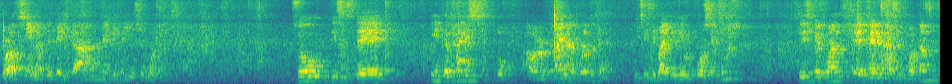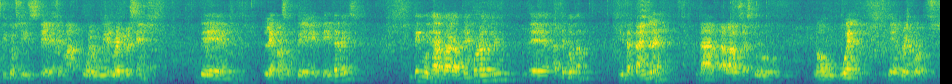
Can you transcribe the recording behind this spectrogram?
processing of the data and making the user wait. So this is the interface of our final prototype, which is divided in four sections. This first one, uh, maybe the most important because it's the map where we represent the lemmas of the database. Then we have a temporal view uh, at the bottom with a timeline that allows us to know when the records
